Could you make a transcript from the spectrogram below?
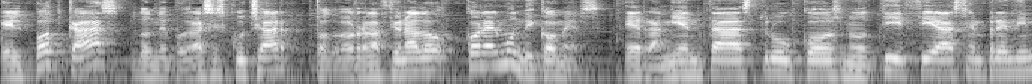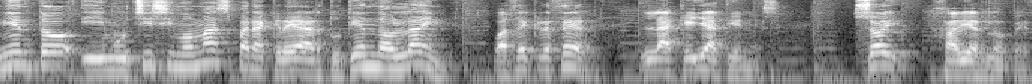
el podcast donde podrás escuchar todo lo relacionado con el mundo e-commerce, herramientas, trucos, noticias, emprendimiento y muchísimo más para crear tu tienda online o hacer crecer la que ya tienes. Soy Javier López,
